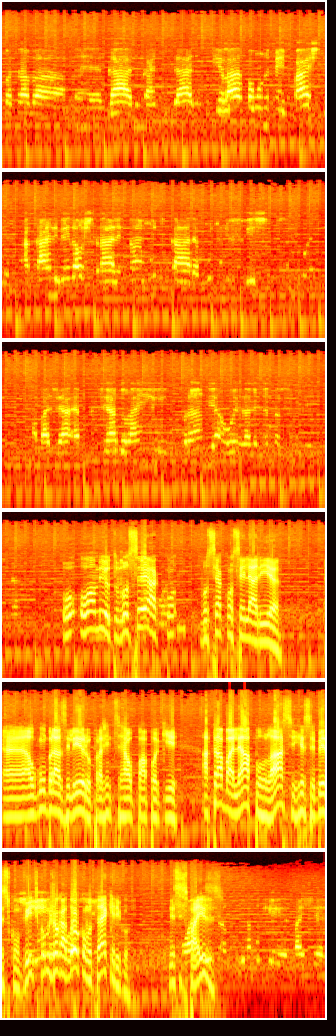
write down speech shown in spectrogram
encontrava é, gado, carne de gado, porque lá como não tem pasto, a carne vem da Austrália, então é muito cara, é muito difícil essa coisa. É baseado, lá em frango e arroz, a alimentação? Ô, ô Hamilton, você, aco- você aconselharia é, algum brasileiro, pra gente encerrar o papo aqui, a trabalhar por lá, se receber esse convite, Sim, como jogador, pode. como técnico, nesses Pode países? tranquilo que vai ser,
